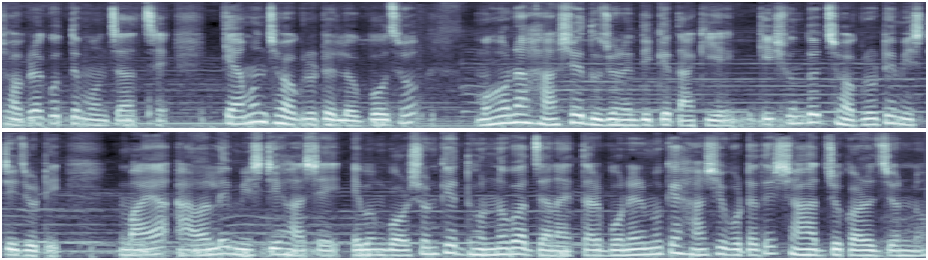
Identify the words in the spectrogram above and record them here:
ঝগড়া করতে মন চাচ্ছে। কেমন ঝগড়টে লোক, বোঝো? মোহনা হাসে দুজনের দিকে তাকিয়ে। কি সুন্দর ঝগড়টে মিষ্টি জুটি। মায়া আড়ালে মিষ্টি হাসে এবং বর্ষণকে ধন্যবাদ জানায় তার বোনের মুখে হাসি ফোটাতে সাহায্য করার জন্য।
